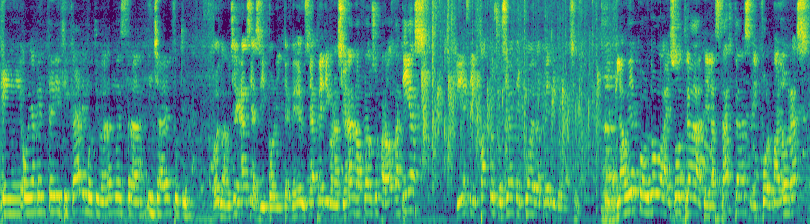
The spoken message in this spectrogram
eh, obviamente edificar y motivar a nuestra hinchada del futuro. Osman, muchas gracias. Y por intermedio de usted Atlético Nacional, un aplauso para Osman Díaz, de impacto social del cuadro Atlético Nacional. Claudia Córdoba es otra de las tantas informadoras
